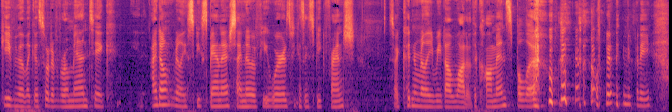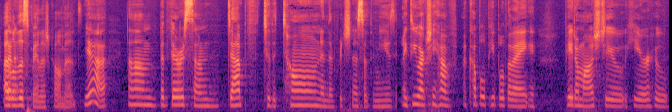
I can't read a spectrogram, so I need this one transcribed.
gave it like a sort of romantic. I don't really speak Spanish. I know a few words because I speak French. So I couldn't really read a lot of the comments below. Anybody. I love the Spanish comments. yeah, um, but there is some depth to the tone and the richness of the music. I do actually have a couple people that I paid homage to here who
